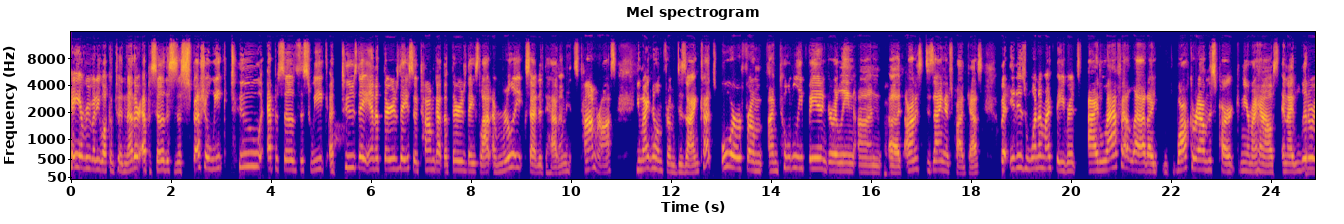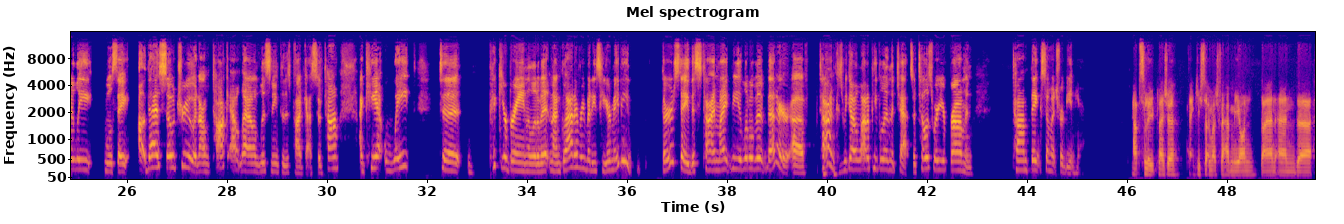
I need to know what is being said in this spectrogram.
Hey, everybody, welcome to another episode. This is a special week, two episodes this week, a Tuesday and a Thursday. So, Tom got the Thursday slot. I'm really excited to have him. It's Tom Ross. You might know him from Design Cuts or from I'm totally fangirling on uh, Honest Designers podcast, but it is one of my favorites. I laugh out loud. I walk around this park near my house and I literally will say, oh, that is so true. And I'll talk out loud listening to this podcast. So, Tom, I can't wait to pick your brain a little bit. And I'm glad everybody's here. Maybe Thursday, this time might be a little bit better uh, time because we got a lot of people in the chat. So, tell us where you're from. And, Tom, thanks so much for being here. Absolute pleasure. Thank you so much for having me on, Diane. And uh,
